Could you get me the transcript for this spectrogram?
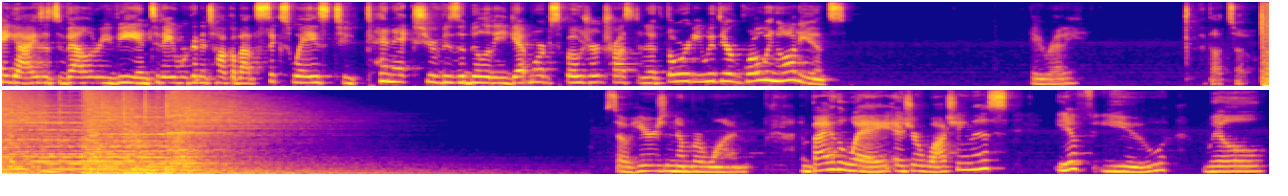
Hey guys, it's Valerie V, and today we're going to talk about six ways to 10x your visibility, get more exposure, trust, and authority with your growing audience. Are you ready? I thought so. So here's number one. And by the way, as you're watching this, if you will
